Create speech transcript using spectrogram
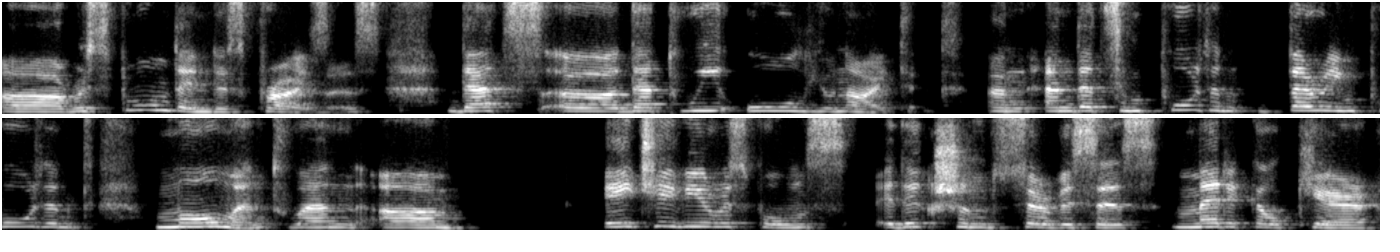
uh, responding this crisis, that's uh, that we all united. And, and that's important, very important moment when um, HIV response, addiction services, medical care,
